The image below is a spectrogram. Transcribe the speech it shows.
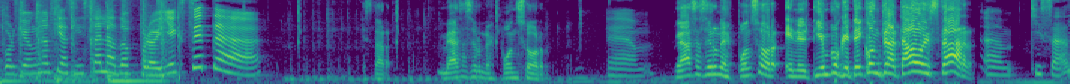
Porque aún no te has instalado Project Z. Star, me vas a hacer un sponsor. Em, Me vas a hacer un sponsor en el tiempo que te he contratado, Star. Um, quizás.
